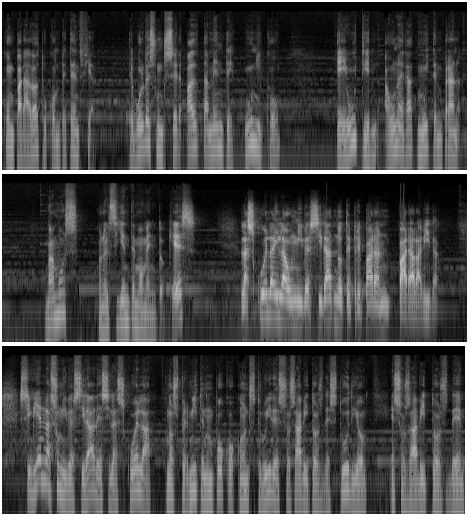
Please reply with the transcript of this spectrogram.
comparado a tu competencia. Te vuelves un ser altamente único e útil a una edad muy temprana. Vamos con el siguiente momento, que es la escuela y la universidad no te preparan para la vida. Si bien las universidades y la escuela nos permiten un poco construir esos hábitos de estudio, esos hábitos de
